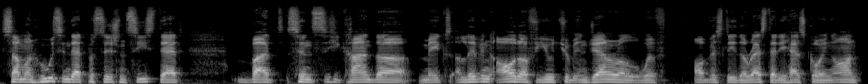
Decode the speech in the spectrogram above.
Someone who's in that position sees that, but since he kinda makes a living out of YouTube in general, with obviously the rest that he has going on,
